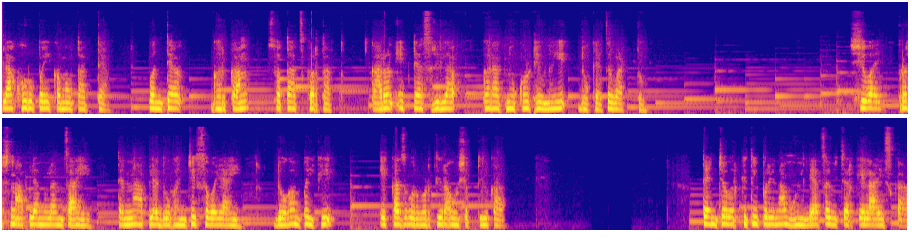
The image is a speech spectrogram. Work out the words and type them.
लाखो रुपये कमवतात त्या पण त्या घरकाम स्वतःच करतात. कारण एकट्या स्त्रीला घरात नोकर ठेवणंही धोक्याचं वाटतं. शिवाय प्रश्न आपल्या मुलांचा आहे. त्यांना आपल्या दोघांची सवय आहे. दोघांपैकी एकाच बरोबर ती राहू शकतील का? त्यांच्यावर किती परिणाम होईल याचा विचार केला आहेस का?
